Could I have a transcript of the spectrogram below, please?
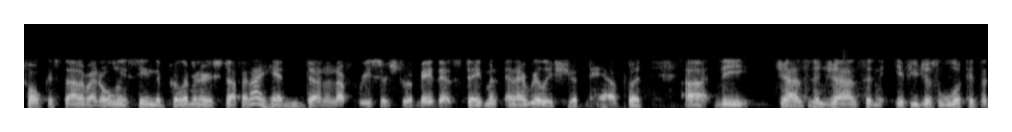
focused on them. I'd only seen the preliminary stuff, and I hadn't done enough research to have made that statement. And I really shouldn't have. But uh, the Johnson and Johnson, if you just look at the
